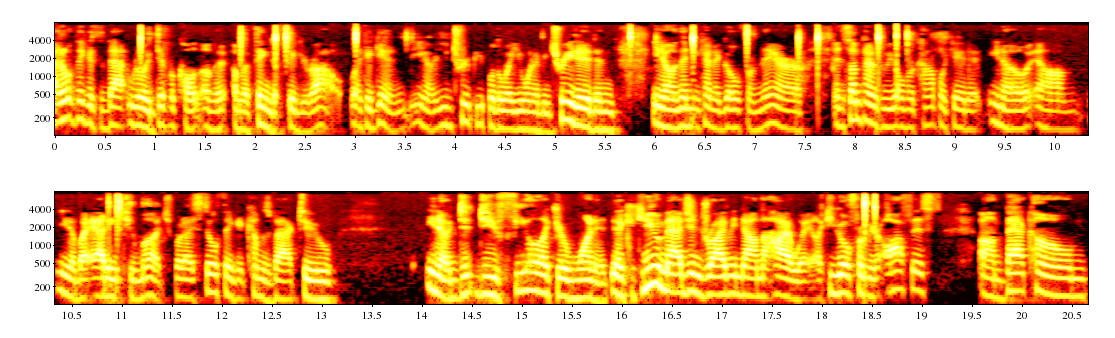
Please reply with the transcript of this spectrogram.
I don't think it's that really difficult of a of a thing to figure out. Like again, you know, you treat people the way you want to be treated, and you know, and then you kind of go from there. And sometimes we overcomplicate it, you know, um, you know, by adding too much. But I still think it comes back to you know, do, do, you feel like you're wanted? Like, can you imagine driving down the highway? Like, you go from your office um, back home.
